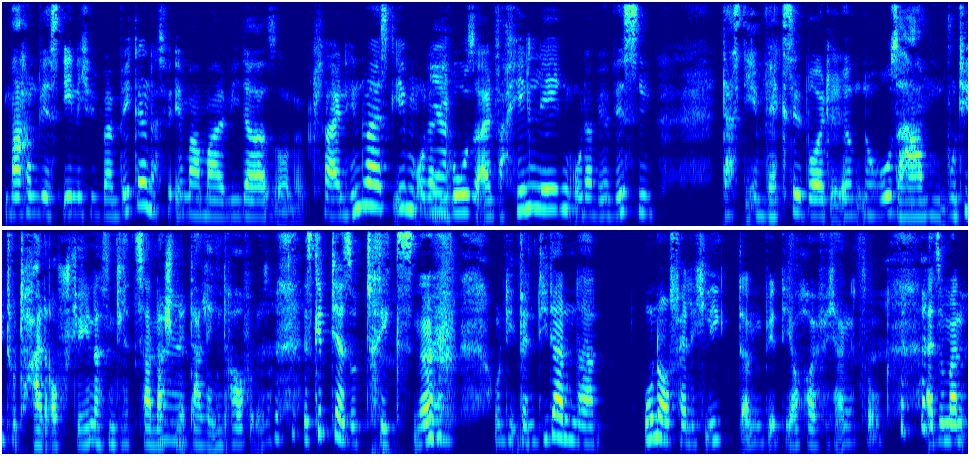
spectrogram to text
machen wir es ähnlich wie beim Wickeln, dass wir immer mal wieder so einen kleinen Hinweis geben oder ja. die Hose einfach hinlegen oder wir wissen, dass die im Wechselbeutel irgendeine Hose haben, wo die total drauf stehen, da sind glitzernder ja. Schmetterling drauf oder so. Es gibt ja so Tricks, ne? Und die, wenn die dann da unauffällig liegt, dann wird die auch häufig angezogen. Also man,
